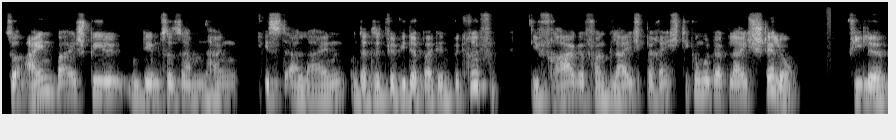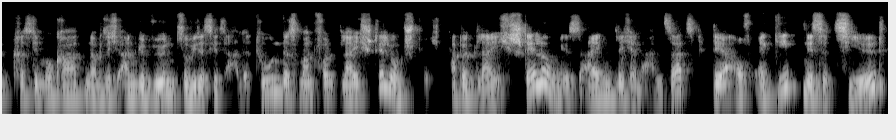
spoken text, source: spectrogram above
So ein Beispiel in dem Zusammenhang ist allein, und dann sind wir wieder bei den Begriffen, die Frage von Gleichberechtigung oder Gleichstellung. Viele Christdemokraten haben sich angewöhnt, so wie das jetzt alle tun, dass man von Gleichstellung spricht. Aber Gleichstellung ist eigentlich ein Ansatz, der auf Ergebnisse zielt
